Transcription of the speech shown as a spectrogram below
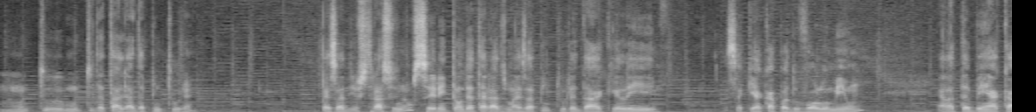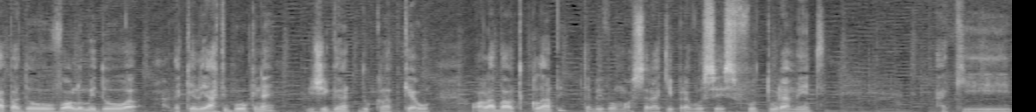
Muito, muito detalhada a pintura. Apesar de os traços não serem tão detalhados, mas a pintura dá aquele. Essa aqui é a capa do volume 1. Ela também é a capa do volume do daquele artbook, né? Gigante do Clamp, que é o All About Clamp. Também vou mostrar aqui para vocês futuramente. Aqui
